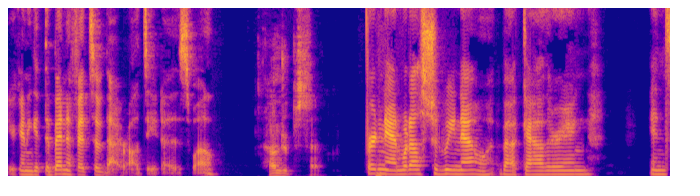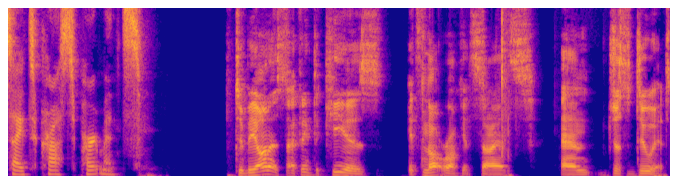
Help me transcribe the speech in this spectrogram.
you're gonna get the benefits of that raw data as well 100% ferdinand what else should we know about gathering insights across departments to be honest i think the key is it's not rocket science and just do it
